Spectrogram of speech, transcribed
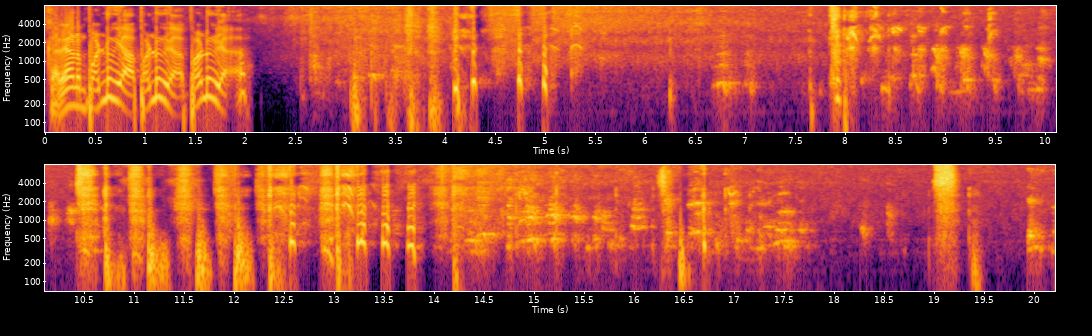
கல்யாணம் பண்ணுவியா பண்ணுவியா பண்ணுவியா?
